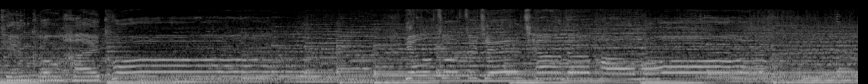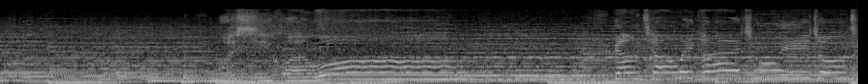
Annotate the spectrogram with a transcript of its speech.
天空海阔，我，让蔷薇开出一种结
